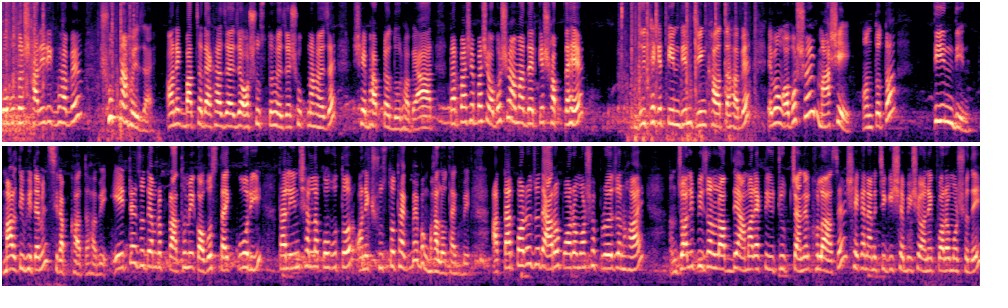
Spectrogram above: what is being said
কবুতর শারীরিকভাবে শুকনা হয়ে যায়। অনেক বাচ্চা দেখা যায় যে অসুস্থ হয়ে যায়, শুকনা হয়ে যায়, সে ভাবটাও দূর হবে। আর তার পাশাপাশি অবশ্যই আমাদেরকে সপ্তাহে দুই থেকে তিন দিন জিঙ্ক খাওয়াতে হবে এবং অবশ্যই মাসে অন্তত তিন দিন মাল্টিভিটামিন সিরাপ খাওয়াতে হবে। এটা যদি আমরা প্রাথমিক অবস্থায় করি, তাহলে ইনশাল্লাহ কবুতর অনেক সুস্থ থাকবে এবং ভালো থাকবে। আর তারপরেও যদি আরও পরামর্শ প্রয়োজন হয় জলি পিজন লব দিয়ে আমার একটা ইউটিউব চ্যানেল খোলা আছে, সেখানে আমি চিকিৎসা বিষয়ে অনেক পরামর্শ দেই।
